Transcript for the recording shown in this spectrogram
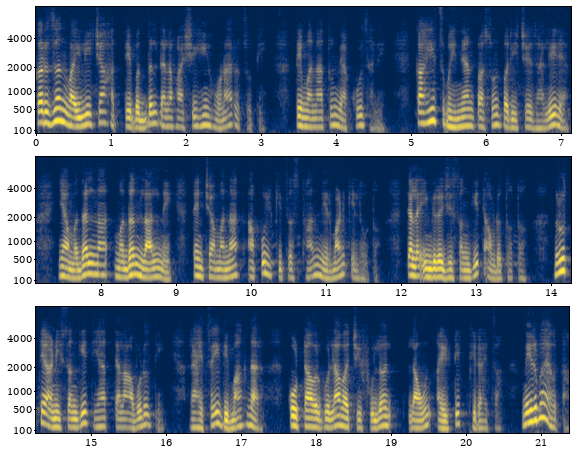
कर्जन वायलीच्या हत्येबद्दल त्याला फाशीही होणारच होती. ते मनातून व्याकुळ झाले. काहीच महिन्यांपासून परिचय झालेल्या या मदनला मदनलालने त्यांच्या मनात आपुलकीचं स्थान निर्माण केलं होतं. त्याला इंग्रजी संगीत आवडत होतं. नृत्य आणि संगीत ह्यात त्याला आवड होती. राहायचाही दिमागदार कोटावर गुलाबाची फुलं लावून ऐटीत फिरायचा. निर्भय होता.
